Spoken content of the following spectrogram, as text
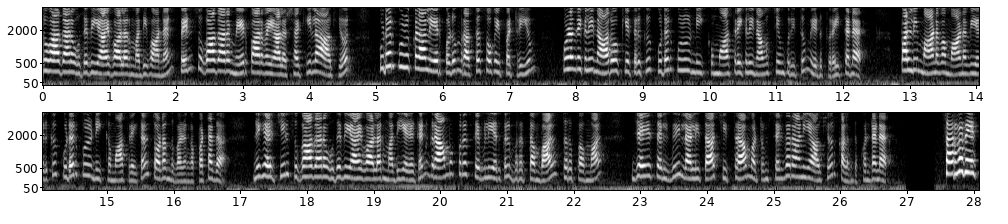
சுகாதார உதவி ஆய்வாளர் மதிவாணன் பெண் சுகாதார மேற்பார்வையாளர் ஷகிலா ஆகியோர் குடற்புழுக்களால் ஏற்படும் இரத்த சோகை பற்றியும் குழந்தைகளின் ஆரோக்கியத்திற்கு குடற்புழு நீக்கும் மாத்திரைகளின் அவசியம் குறித்தும் எடுத்துரைத்தனர். பள்ளி மாணவ மாணவியருக்கு குடற்புழு நீக்கும் மாத்திரைகள் தொடர்ந்து வழங்கப்பட்டது. நிகழ்ச்சியில் சுகாதார உதவி ஆய்வாளர் மதியழகன் கிராமப்புற செவிலியர்கள் விருத்தம்பால் திருப்பம்மாள் ஜெயசெல்வி லலிதா சித்ரா மற்றும் செல்வராணி ஆகியோர் கலந்து கொண்டனர். சர்வதேச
